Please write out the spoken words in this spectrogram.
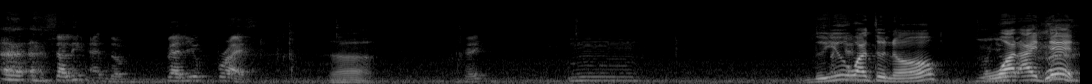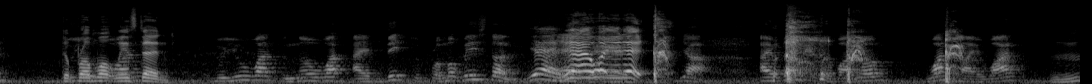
selling at the value price. Ah. Okay. Mm, Do you Second. want to know Do what I did to promote want- Winston? do you want to know what I did to promote Winston? Yeah. Yeah, what you did? Yeah, I went to the warung one by one, hmm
